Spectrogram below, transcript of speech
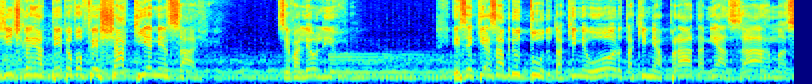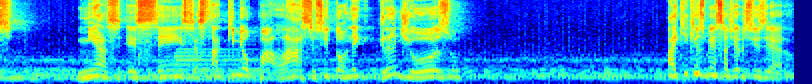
A gente ganhar tempo, eu vou fechar aqui a mensagem. Você vai ler o livro. Ezequias abriu tudo. Está aqui meu ouro, está aqui minha prata, minhas armas, minhas essências, está aqui meu palácio. Eu se tornei grandioso. Aí o que, que os mensageiros fizeram?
